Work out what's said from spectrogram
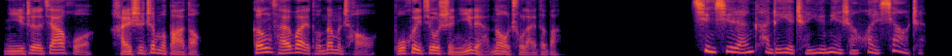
你这家伙还是这么霸道。刚才外头那么吵，不会就是你俩闹出来的吧？庆熙然看着叶晨玉，面上坏笑着。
